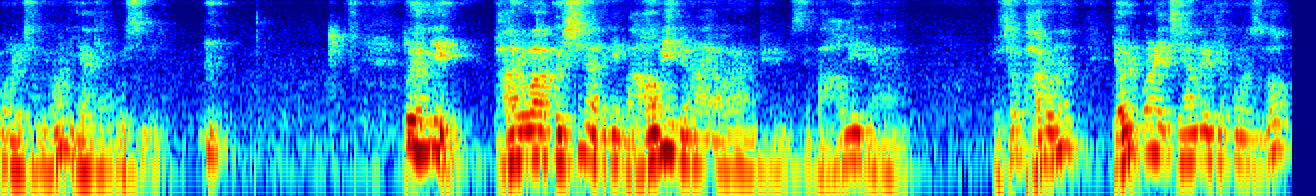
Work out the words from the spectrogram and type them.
오늘 성경은 이야기하고 있습니다. 또 여기 바로와 그 신하들이 마음이 변하여라는 표현이 있어요. 마음이 변하여. 그렇죠? 바로는 열 번의 재앙을 겪으면서도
